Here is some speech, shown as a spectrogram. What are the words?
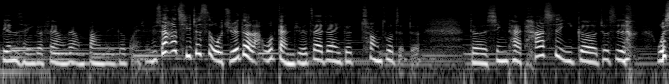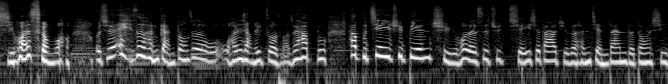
编成一个非常非常棒的一个管弦乐，所以它其实就是我觉得啦，我感觉在在一个创作者的的心态，他是一个就是 我喜欢什么，我觉得哎、这个很感动，这个我我很想去做什么，所以他不他不介意去编曲，或者是去写一些大家觉得很简单的东西，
